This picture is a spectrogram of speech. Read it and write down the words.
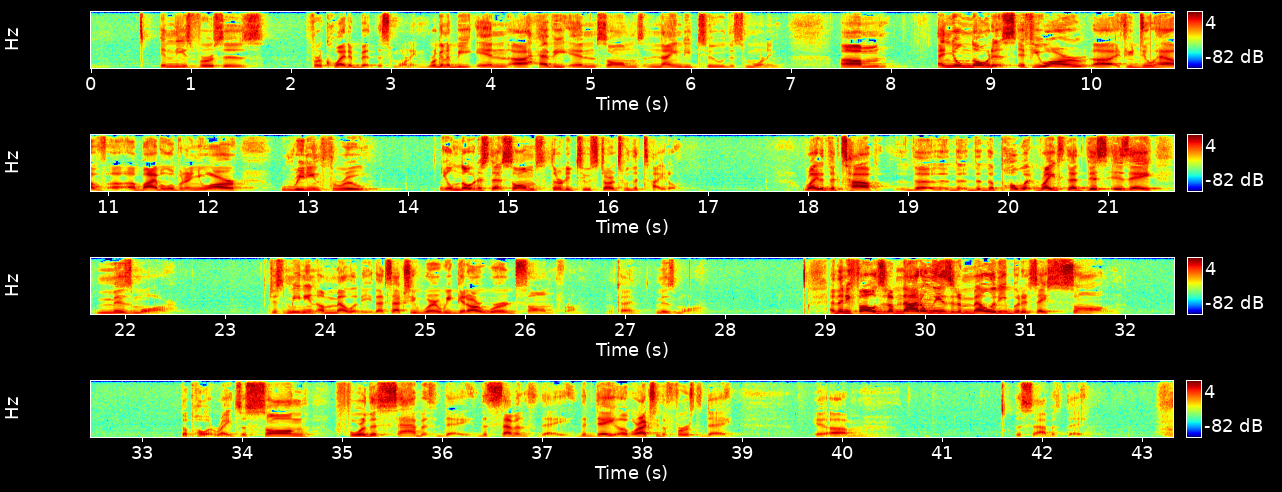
in these verses for quite a bit this morning. We're going to be in uh, heavy in Psalms 92 this morning. Um, and you'll notice if you are, uh, if you do have a, Bible open and you are reading through, you'll notice that Psalms 32 starts with a title. Right at the top, the, the, the, the poet writes that this is a mizmor, just meaning a melody. That's actually where we get our word psalm from, okay? Mizmor. And then he follows it up. Not only is it a melody, but it's a song. The poet writes a song for the Sabbath day, the seventh day, the day of, or actually the first day, um, the Sabbath day.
